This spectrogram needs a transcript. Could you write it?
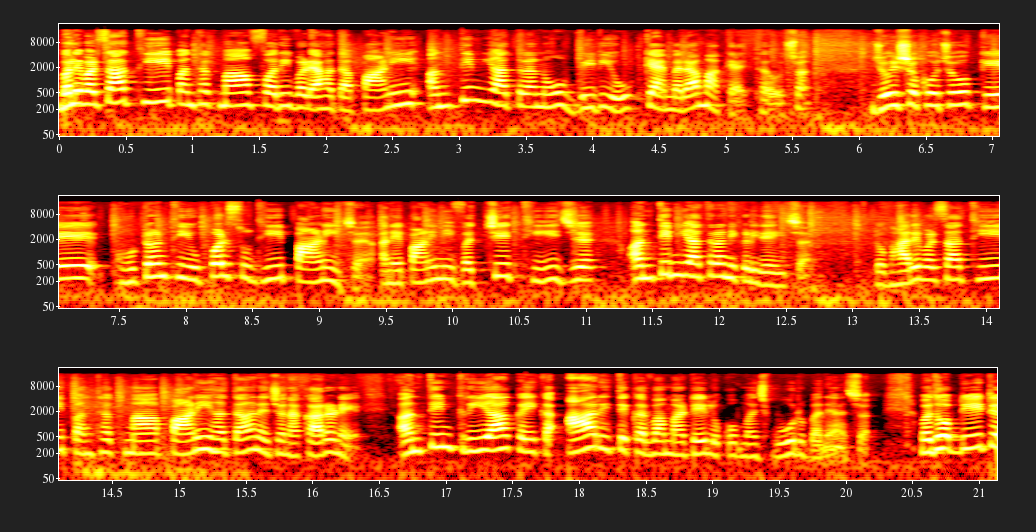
ભલે વરસાદથી પંથકમાં ફરી વળ્યા હતા પાણી, અંતિમ યાત્રાનો વીડિયો કેમેરામાં કેદ થયો છે. જોઈ શકો છો કે ઘૂંટણથી ઉપર સુધી પાણી છે અને પાણીની વચ્ચેથી જ અંતિમ યાત્રા નીકળી રહી છે. તો ભારે વરસાદથી પંથકમાં પાણી હતા અને જેના કારણે અંતિમ ક્રિયા કંઈક આ રીતે કરવા માટે લોકો મજબૂર બન્યા છે. વધુ અપડેટ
